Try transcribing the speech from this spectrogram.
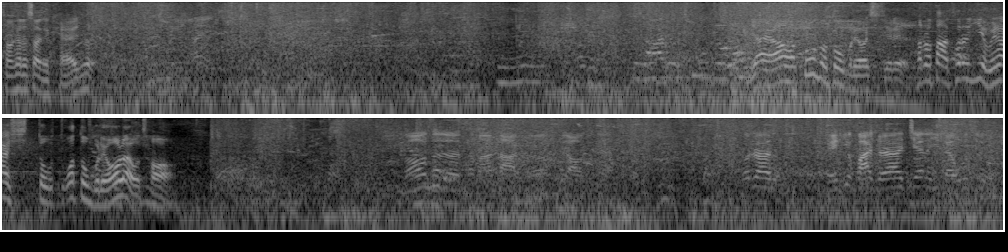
他可能上去开去了。哎，呀呀，我动都动不了戏的。他说大，他说你为啥动我动不了了？我操！老子他妈打个不要脸！我这 AD 花圈减了一百五十六秒。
